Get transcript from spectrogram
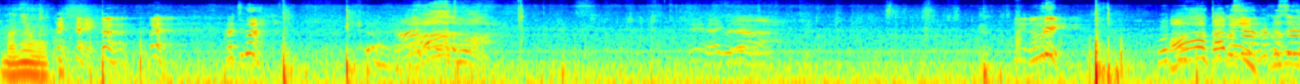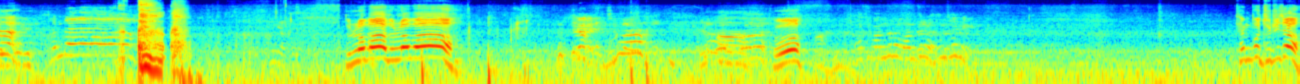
많이 먹어 하지마 아, 좋아. 마무리 아, 까비. 백코스 간다 눌러봐, 눌러봐. 굿. 만들어 만들어 천천히 템포 줄이자.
